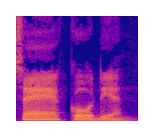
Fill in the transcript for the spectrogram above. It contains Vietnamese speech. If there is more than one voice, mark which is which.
Speaker 1: Xe cổ điển.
